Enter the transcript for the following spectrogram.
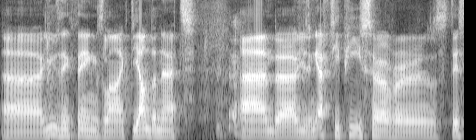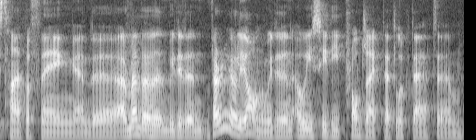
uh, using things like the Undernet and uh, using FTP servers, this type of thing. And uh, I remember we did a, very early on, we did an OECD project that looked at um,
